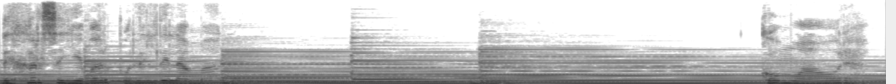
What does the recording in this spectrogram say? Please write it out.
Dejarse llevar por él de la mano. Como ahora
